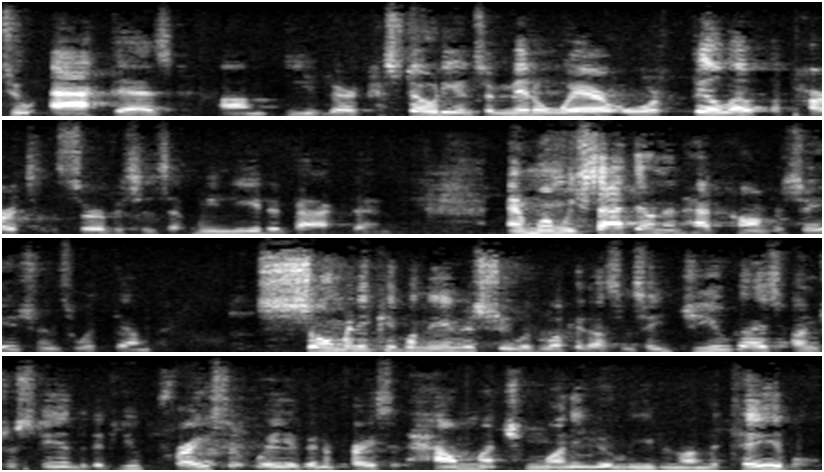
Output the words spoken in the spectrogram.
to act as um, either custodians or middleware or fill out the parts of the services that we needed back then. And when we sat down and had conversations with them, so many people in the industry would look at us and say, Do you guys understand that if you price it where you're going to price it, how much money you're leaving on the table?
